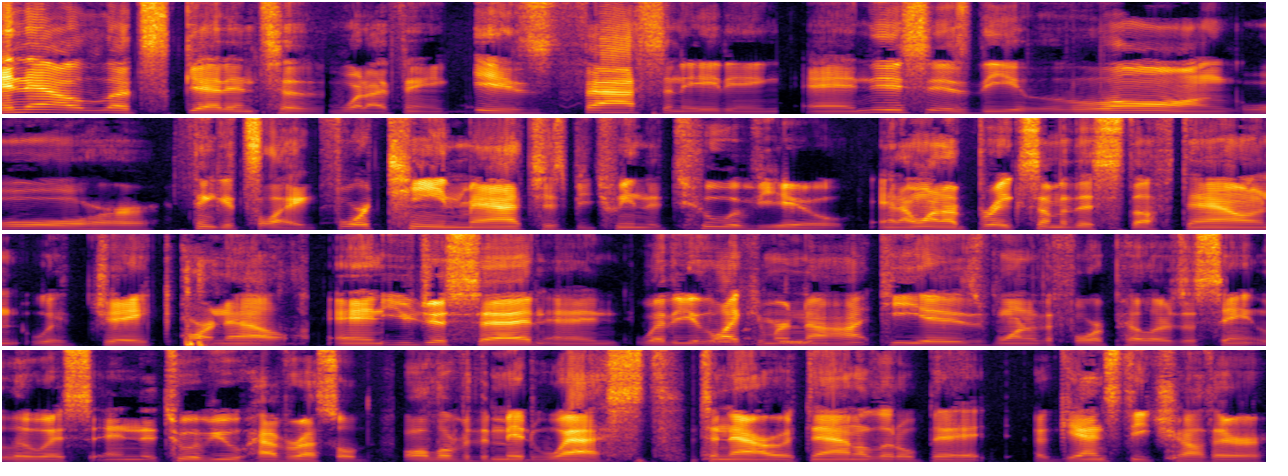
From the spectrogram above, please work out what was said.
And now let's get into what I think is fascinating. And this is the long war. I think it's like 14 matches between the two of you. And I want to break some of this stuff down with Jake Parnell. And you just said, and whether you like him or not, he is one of the four pillars of St. Louis. And the two of you have wrestled all over the Midwest to narrow it down a little bit against each other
